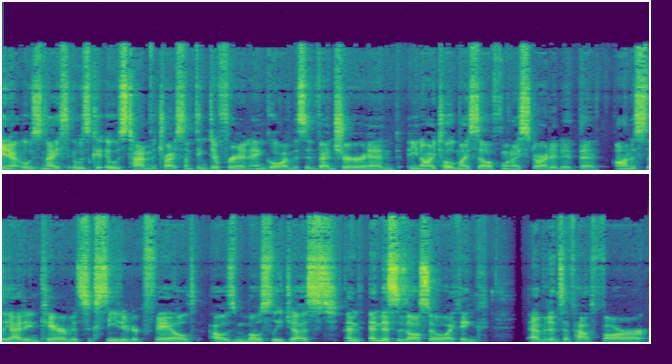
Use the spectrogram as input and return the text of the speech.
you know, it was nice. It was it was time to try something different and go on this adventure. And you know, I told myself when I started it that honestly, I didn't care if it succeeded or failed. I was mostly just, and and this is also, I think, evidence of how far,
